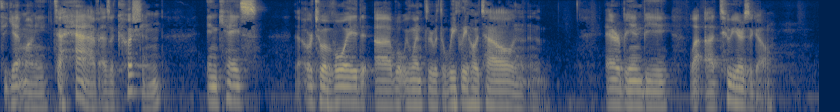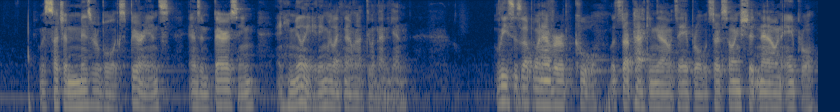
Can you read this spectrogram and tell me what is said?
to get money to have as a cushion in case or to avoid uh, what we went through with the weekly hotel and, and Airbnb uh, two years ago. It was such a miserable experience and it was embarrassing and humiliating. We're like, no, we're not doing that again. Lease is up whenever, cool. Let's start packing now, it's April. Let's start selling shit now in April.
